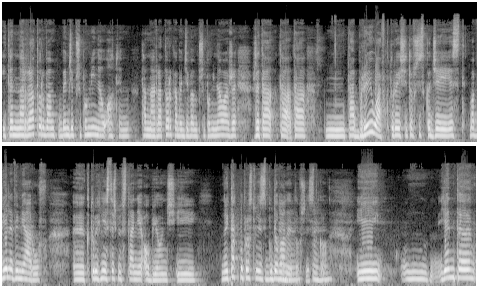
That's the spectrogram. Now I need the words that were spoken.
I ten narrator wam będzie przypominał o tym, ta narratorka będzie wam przypominała, że, że ta, ta, ta, ta bryła, w której się to wszystko dzieje, jest, ma wiele wymiarów, których nie jesteśmy w stanie objąć i no i tak po prostu jest zbudowane to wszystko. I mm, Jętę,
